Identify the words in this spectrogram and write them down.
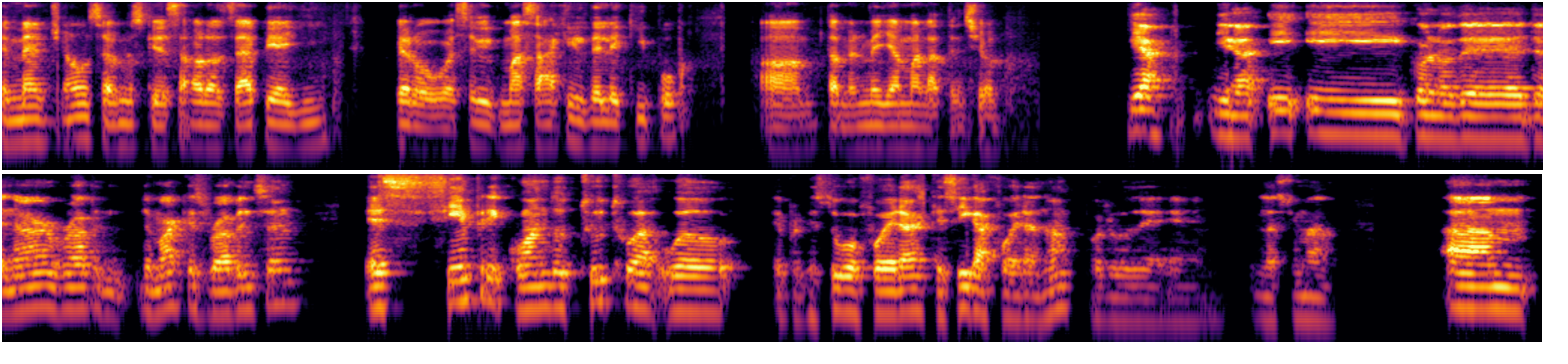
de Mac Jones. Sabemos que es ahora Zappi allí, pero es el más ágil del equipo. también me llama la atención. Ya, ya. Y, y, con lo de Robin, de Marcus Robinson, es siempre y cuando Tutua will, eh, porque estuvo fuera, que siga fuera, ¿no? Por lo de lastimado. Um,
